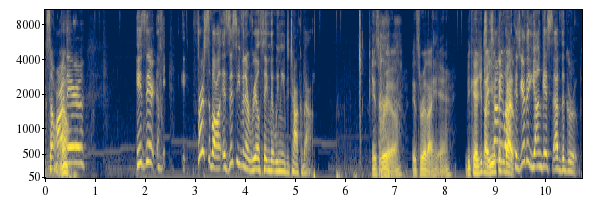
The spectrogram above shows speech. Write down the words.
So are Wow. there is there first of all, is this even a real thing that we need to talk about? It's real. It's real out here. Because you know, so you tell me think why, about because you're the youngest of the group.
